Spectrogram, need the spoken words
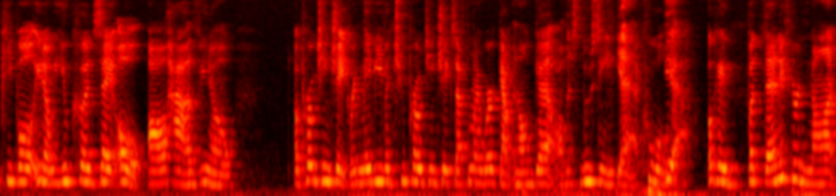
people, you know, you could say, "Oh, I'll have, you know, a protein shake or maybe even two protein shakes after my workout and I'll get all this leucine." Yeah, cool. yeah. Okay, but then if you're not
